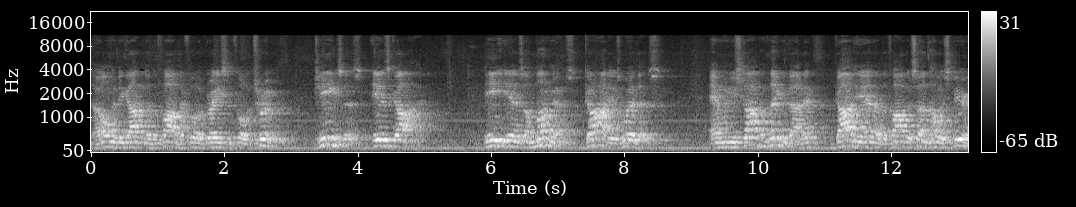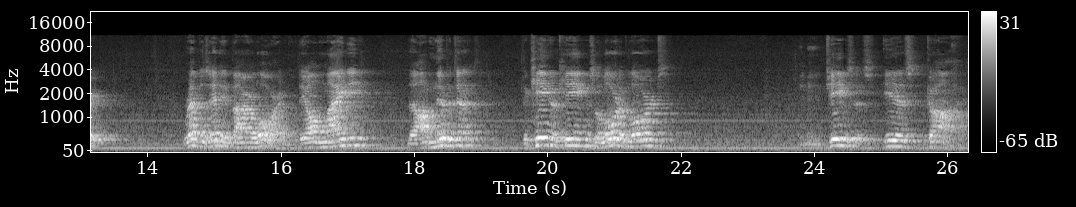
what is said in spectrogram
the only begotten of the Father, full of grace and full of truth. Jesus is God. He is among us. God is with us. And when you stop and think about it, Godhead of the Father, Son, and the Holy Spirit, represented by our Lord, the Almighty, the Omnipotent, the King of Kings, the Lord of Lords, Jesus is God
